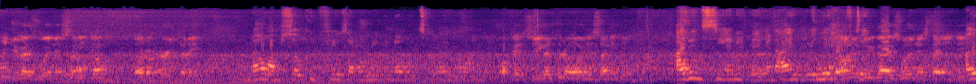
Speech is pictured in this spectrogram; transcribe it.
did you guys witness anything that occurred today? No, I'm so confused. I don't even know what's going on. Okay, so you guys didn't witness anything? I didn't see anything, and I really None have of you guys witnessed anything? I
